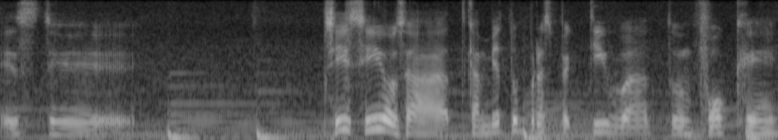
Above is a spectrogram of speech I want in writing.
Este. Sí, sí, o sea, cambia tu perspectiva, tu enfoque,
